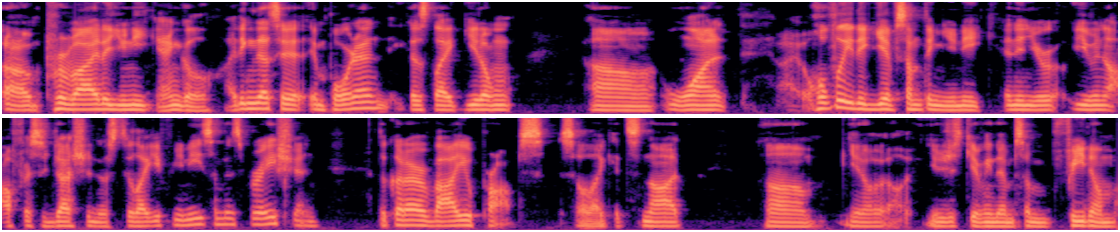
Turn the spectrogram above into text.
uh, provide a unique angle." I think that's uh, important because like you don't uh, want. Hopefully, they give something unique, and then you're even offer suggestions as to like if you need some inspiration, look at our value props. So like it's not, um, you know, you're just giving them some freedom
